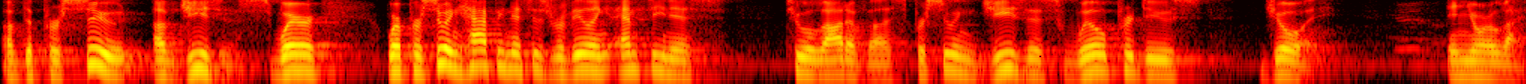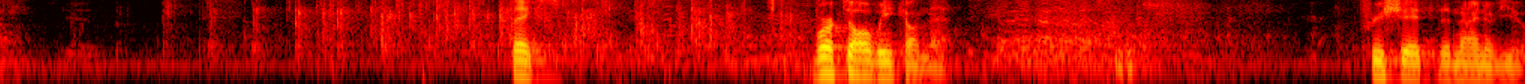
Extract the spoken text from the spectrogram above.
of the pursuit of Jesus, where, where pursuing happiness is revealing emptiness to a lot of us, pursuing Jesus will produce joy in your life. Thanks. Worked all week on that. Appreciate the nine of you.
